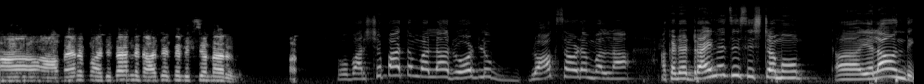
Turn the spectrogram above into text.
ఆ- మేరకు అధికారులకు ఆదేశాలు ఇచ్చి ఉన్నారు వర్షపాతం వల్ల రోడ్లు బ్లాక్స్ అవడం వలన అక్కడ డ్రైనేజీ సిస్టము ఎలా ఉంది?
